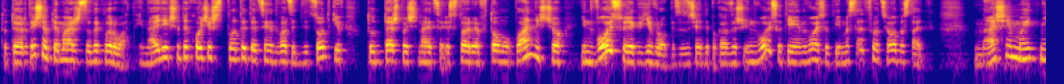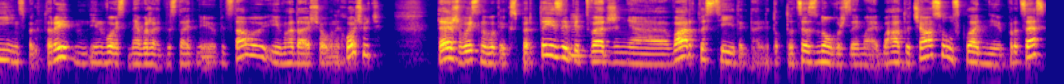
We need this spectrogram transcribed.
то теоретично ти маєш задекларувати. І навіть якщо ти хочеш сплатити цих 20%, тут теж починається історія в тому плані, що інвойсу, як в Європі, зазвичай ти показуєш інвойс, от є інвойс, от є мистецтво, цього достатньо. Наші митні інспектори інвойс не вважають достатньою підставою і вгадають, що вони хочуть. Теж висновок експертизи, підтвердження вартості і так далі. Тобто це знову ж займає багато часу, ускладнює процес,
